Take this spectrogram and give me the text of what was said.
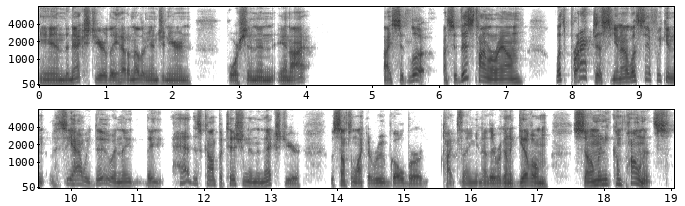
and the next year they had another engineering portion, and and I I said, look, I said this time around, let's practice. You know, let's see if we can see how we do. And they they had this competition in the next year with something like a Rube Goldberg type thing. You know, they were going to give them so many components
